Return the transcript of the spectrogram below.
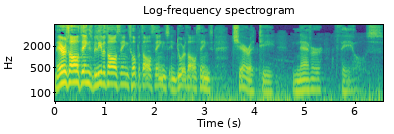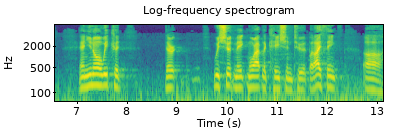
Bears all things, believeth all things, hopeth all things, endureth all things. Charity never fails. And you know, we could, there, we should make more application to it, but I think uh,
